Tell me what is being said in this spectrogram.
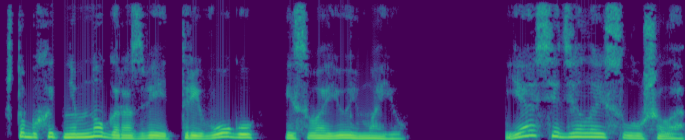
чтобы хоть немного развеять тревогу и свою, и мою. Я сидела и слушала.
